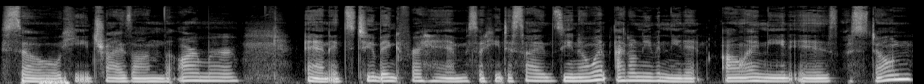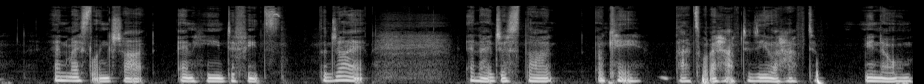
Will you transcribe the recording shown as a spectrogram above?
So he tries on the armor and it's too big for him. So he decides, you know what? I don't even need it. All I need is a stone and my slingshot. And he defeats the giant. And I just thought, okay, that's what I have to do. I have to, you know,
